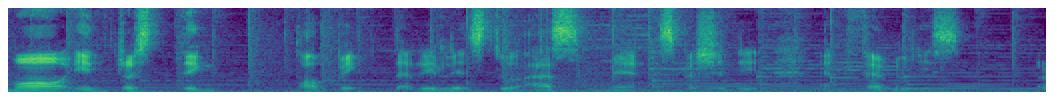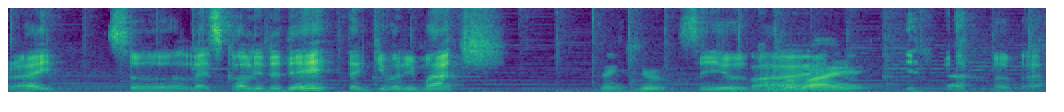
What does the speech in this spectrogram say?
more interesting topic that relates to us men, especially and families. All right. So let's call it a day. Thank you very much. Thank you. See you. Bye. Bye. Yeah, bye bye.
